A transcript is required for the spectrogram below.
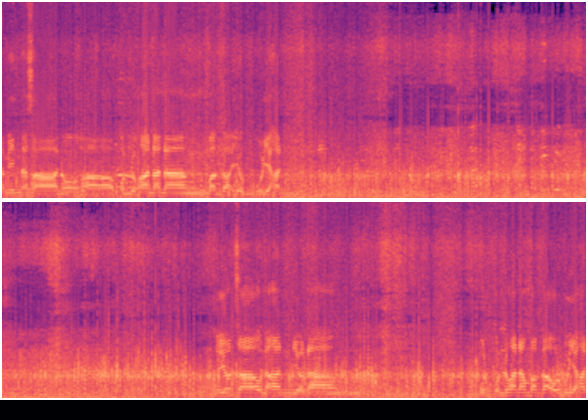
amin sa ano ah, punduhanan ng bangka yung buyahan. Yun sa unahan yun ang pun- punduhan ng bangka or buyahan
